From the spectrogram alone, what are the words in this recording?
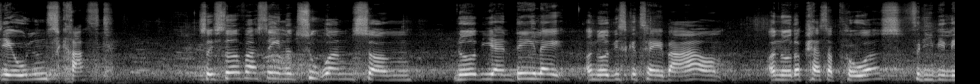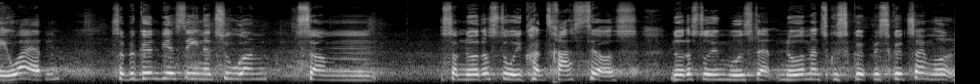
djævelens kraft. Så i stedet for at se naturen som noget, vi er en del af, og noget, vi skal tage vare om, og noget, der passer på os, fordi vi lever af den, så begyndte vi at se naturen som, som noget, der stod i kontrast til os. Noget, der stod i modstand. Noget, man skulle beskytte sig imod.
